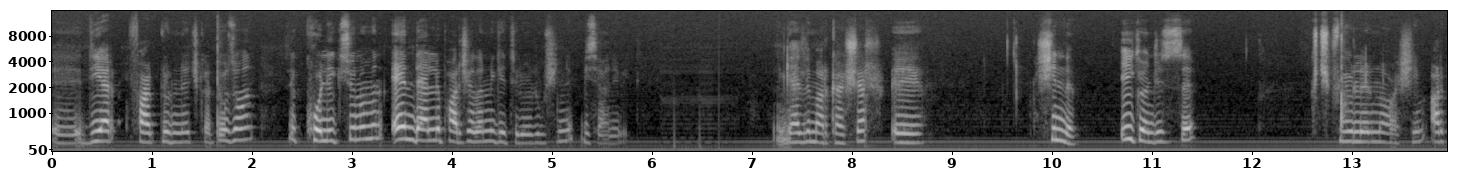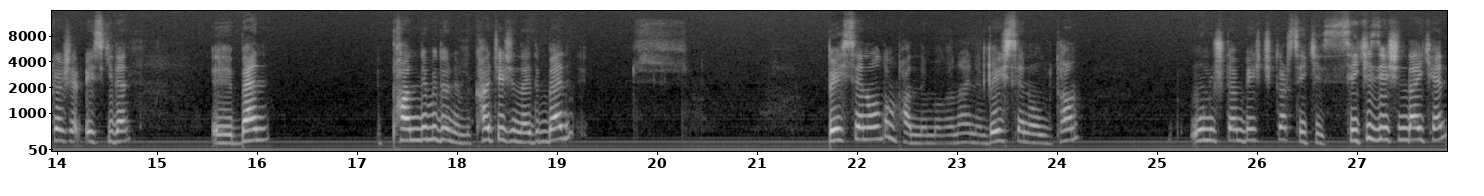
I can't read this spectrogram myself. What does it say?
E, diğer farklı ürüne çıkartıyor. O zaman koleksiyonumun en değerli parçalarını getiriyorum şimdi. Bir saniye bekleyin. Geldim arkadaşlar. E, şimdi ilk önce size küçük figürlerime başlayayım. Arkadaşlar eskiden e, ben pandemi dönemi kaç yaşındaydım? Ben 5 sene oldu mu pandemi olan? Aynen 5 sene oldu tam. 13'ten 5 çıkar 8. 8 yaşındayken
